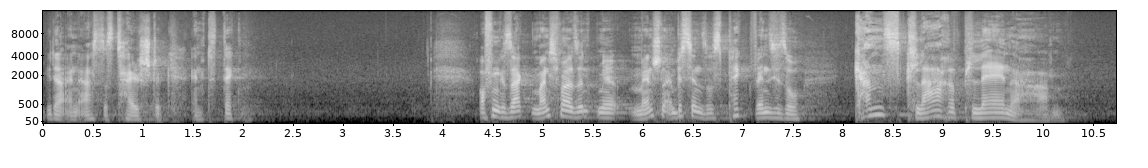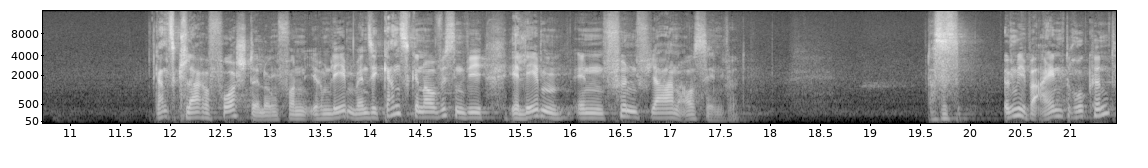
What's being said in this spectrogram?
Wieder ein erstes Teilstück entdecken. Offen gesagt, manchmal sind mir Menschen ein bisschen suspekt, wenn sie so ganz klare Pläne haben. Ganz klare Vorstellungen von ihrem Leben, wenn sie ganz genau wissen, wie ihr Leben in fünf Jahren aussehen wird. Das ist irgendwie beeindruckend,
